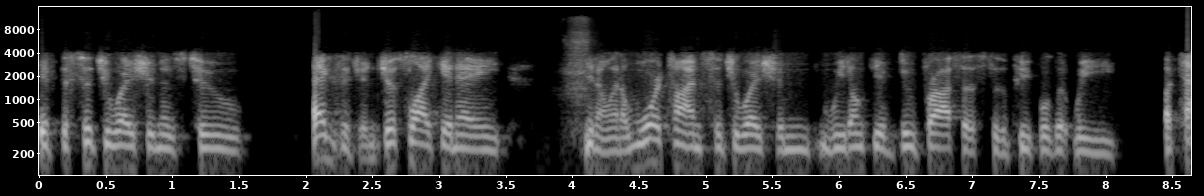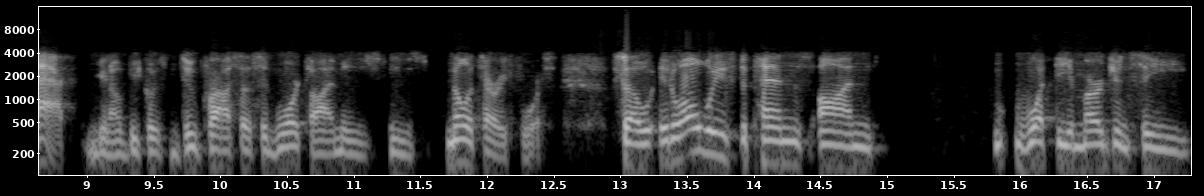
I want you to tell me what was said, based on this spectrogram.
if the situation is too exigent. Just like in a you know, in a wartime situation, we don't give due process to the people that we attack, you know, because due process in wartime is, is military force. So it always depends on what the emergency,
